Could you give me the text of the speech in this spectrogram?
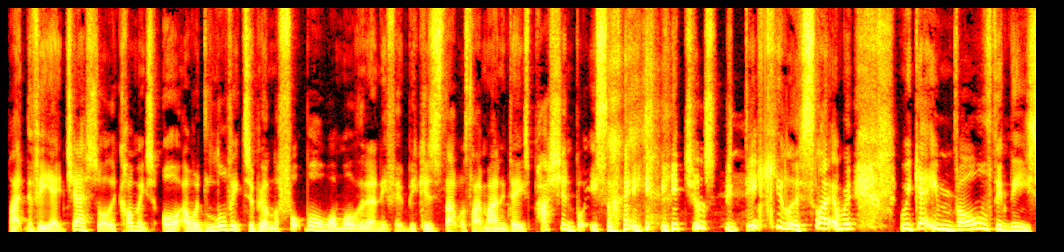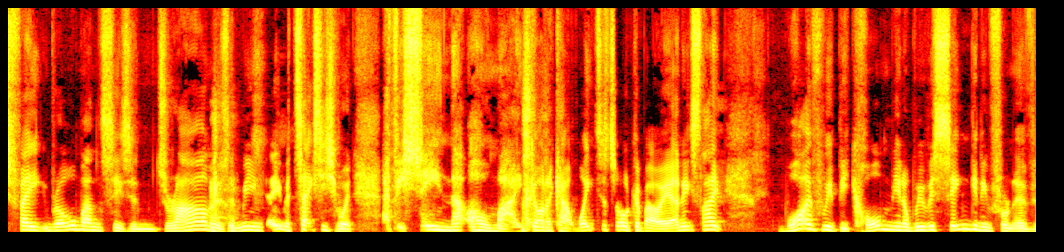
like the VHS or the comics, or I would love it to be on the football one more than anything because that was like mine and Dave's passion. But it's like it's just ridiculous. Like I mean, we get involved in these fake romances and dramas, and me and Dave are texting going, "Have you seen that? Oh my god, I can't wait to talk about it." And it's like what have we become? You know, we were singing in front of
